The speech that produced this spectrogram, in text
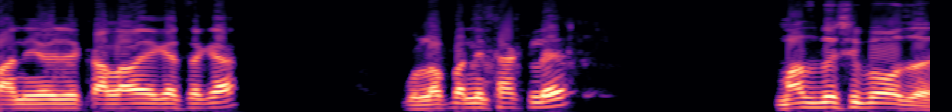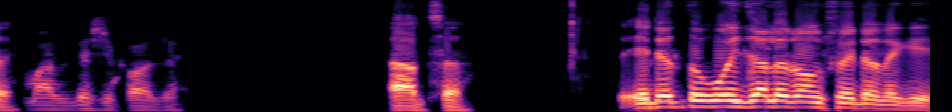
পানি হয়ে কালা হয়ে গেছে গা। গোলা পানি থাকলে মাছ বেশি পাওয়া যায়? মাছ বেশি পাওয়া যায়। আচ্ছা। এটা তো ওই জালের অংশ এটা নাকি?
